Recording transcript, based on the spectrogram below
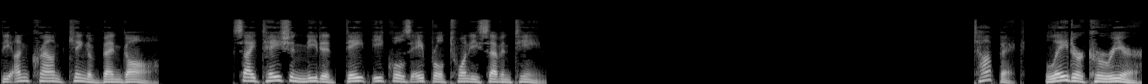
the uncrowned king of Bengal. Citation needed. Date equals April 2017. Topic: Later career.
